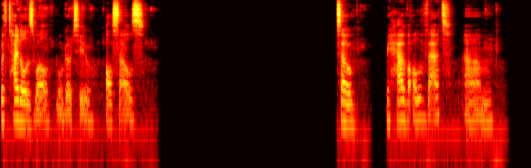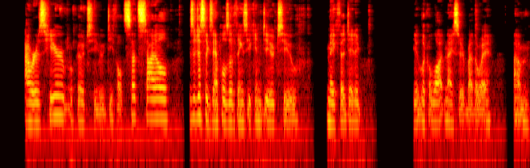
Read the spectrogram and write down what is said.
With title as well, we'll go to all cells. So we have all of that. Um, hours here, we'll go to default cell style. These are just examples of things you can do to make the data look a lot nicer, by the way. Um,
